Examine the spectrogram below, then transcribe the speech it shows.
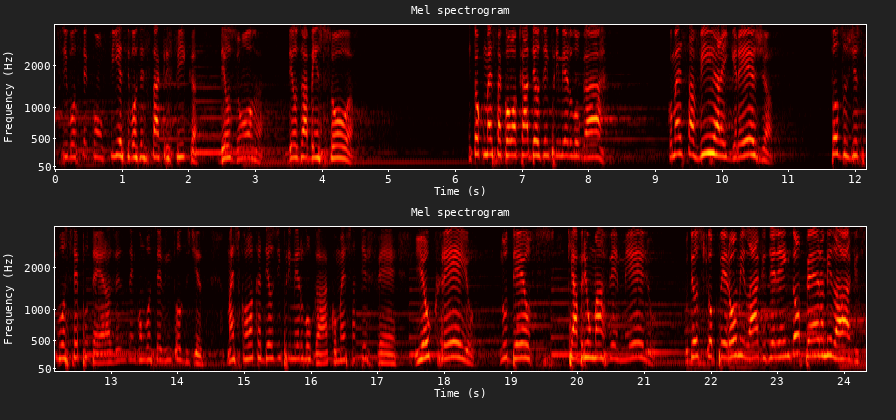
se você confia, se você se sacrifica, Deus honra, Deus abençoa. Então começa a colocar Deus em primeiro lugar. Começa a vir à igreja todos os dias que você puder. Às vezes não tem como você vir todos os dias, mas coloca Deus em primeiro lugar, começa a ter fé. E eu creio no Deus que abriu o mar vermelho, o Deus que operou milagres, Ele ainda opera milagres.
